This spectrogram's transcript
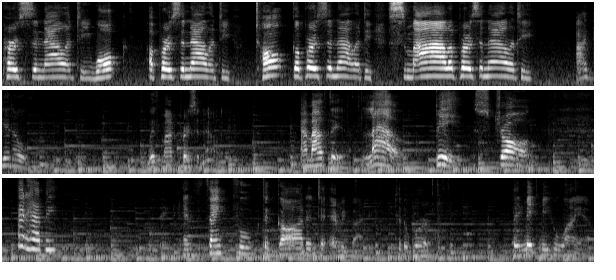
personality. Walk a personality. Talk a personality. Smile a personality. I get over with my personality. I'm out there, loud, big, strong, and happy. And thankful to God and to everybody, to the world. They make me who I am.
